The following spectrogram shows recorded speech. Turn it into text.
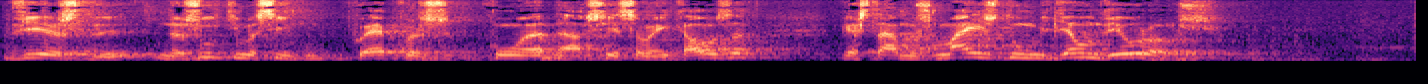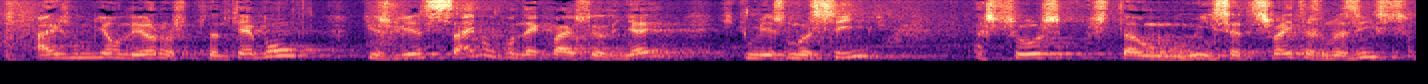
desde nas últimas cinco épocas, com a, a associação em causa, gastámos mais de um milhão de euros mais de um milhão de euros. Portanto, é bom que os clientes saibam onde é que vai o seu dinheiro e que, mesmo assim, as pessoas estão insatisfeitas, mas isso.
